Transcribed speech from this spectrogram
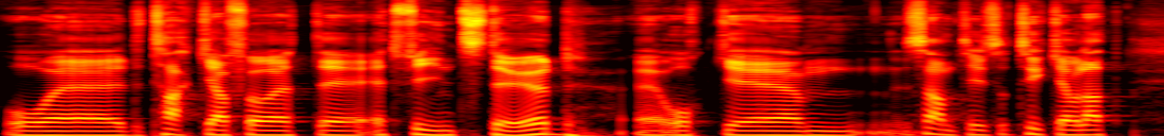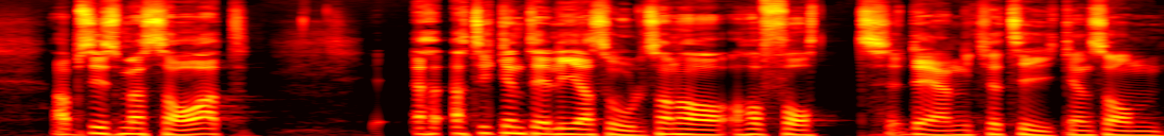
och tackar för ett, ett fint stöd. Och ehm, samtidigt så tycker jag väl att, ja, precis som jag sa, att jag, jag tycker inte Elias Olsson har, har fått den kritiken som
